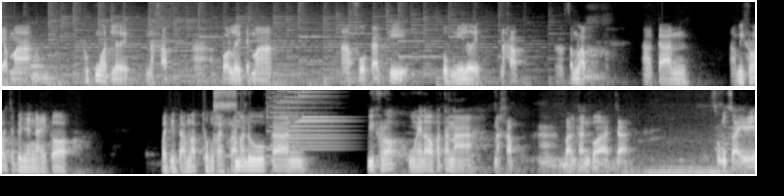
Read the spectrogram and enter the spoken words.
จะมาทุกงวดเลยนะครับก็เลยจะมาโฟกัสที่กลุ่มนี้เลยนะครับอ่าสำหรับาการาวิเคราะห์จะเป็นยังไงก็ไปติดตามรับชมกันครับ มาดูการวิเคราะห์หวยเราพัฒนา นะครับบางท่านก็อาจจะสงสัยว่า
